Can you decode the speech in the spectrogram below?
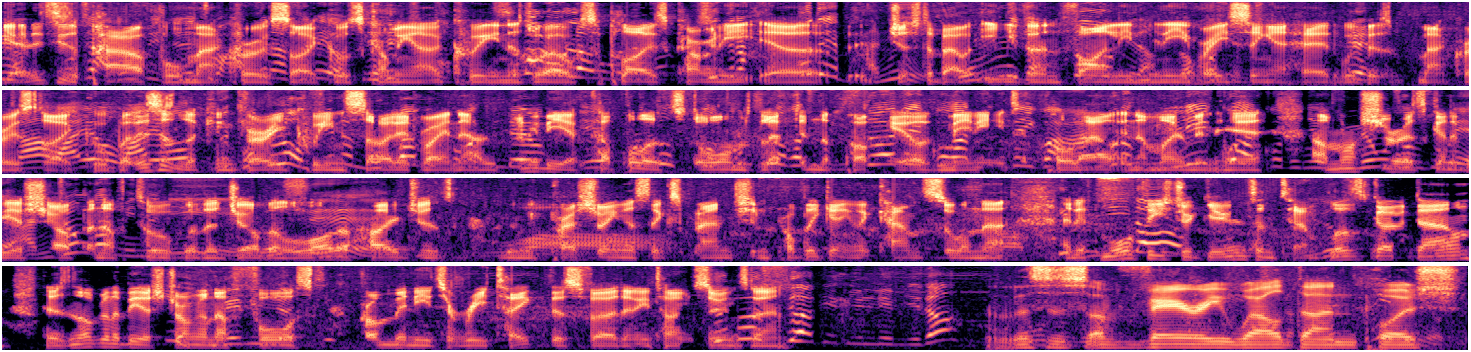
Yeah, this is a powerful macro cycles coming out of Queen as well. Supplies currently uh, just about even, finally Mini racing ahead with his macro cycle. But this is looking very Queen-sided right now. There's maybe a couple of storms left in the pocket of Mini to pull out in a moment here. I'm not sure it's going to be a sharp enough tool for the job. A lot of Hydras will be pressuring this expansion, probably getting the cancel on that. And if more of these Dragoons and Templars go down, there's not going to be a strong enough force from Mini to retake this third anytime soon, so. This is a very well done push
